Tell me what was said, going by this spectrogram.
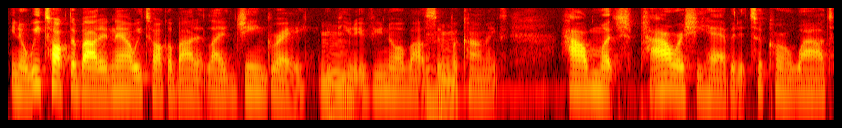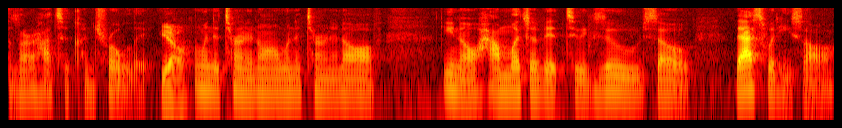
You know, we talked about it now. We talk about it like Jean Grey, if mm. you if you know about mm-hmm. super comics, how much power she had, but it took her a while to learn how to control it Yeah. when to turn it on, when to turn it off, you know, how much of it to exude. So that's what he saw.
